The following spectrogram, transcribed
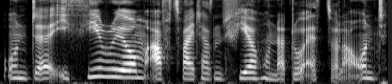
und äh, Ethereum auf 2.400 US-Dollar. Und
